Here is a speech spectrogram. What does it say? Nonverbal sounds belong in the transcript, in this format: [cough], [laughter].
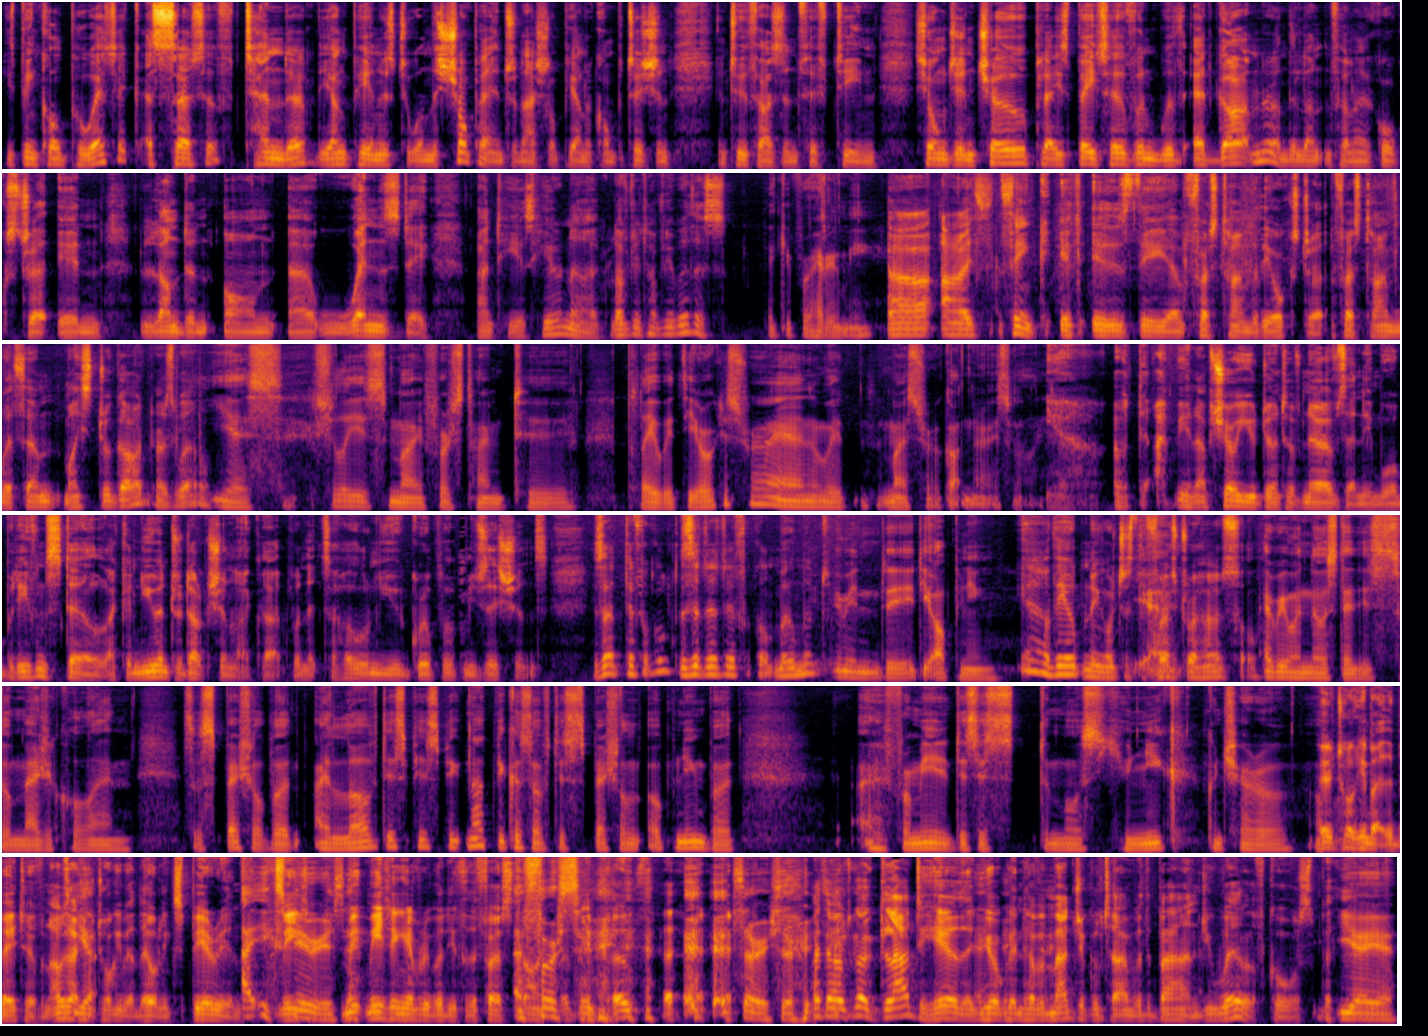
He's been called poetic, assertive, tender, the young pianist who won the Chopin International Piano Competition in 2015. Seong Jin Cho plays Beethoven with Ed Gardner and the London Philharmonic Orchestra in London on uh, Wednesday. And he is here now. Lovely to have you with us. Thank you for having me. Uh, I th- think it is the uh, first time with the orchestra, first time with um, Maestro Gardner as well. Yes, actually, it's my first time to play with the orchestra and with Maestro Gardner as well. Yeah, I mean, I'm sure you don't have nerves anymore, but even still, like a new introduction like that, when it's a whole new group of musicians, is that difficult? Is it a difficult moment? You mean the the opening? Yeah, the opening or just yeah, the first rehearsal. Everyone knows that it's so magical and so special, but I love this piece not because of this special opening, but uh, for me, this is the most unique concerto. You're talking about the Beethoven. I was actually yeah. talking about the whole experience. I experience meeting, meeting everybody for the first time. first [laughs] sorry, sorry. I, thought, I was glad to hear that you're going to have a magical time with the band. You will, of course. But. Yeah, yeah.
